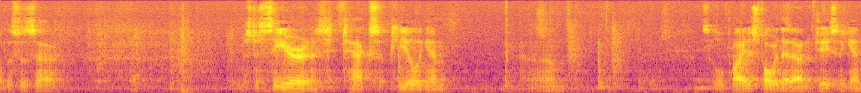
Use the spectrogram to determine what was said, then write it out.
so this is, uh, Mr. Seer and his tax appeal again. Um, So we'll probably just forward that out to Jason again.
